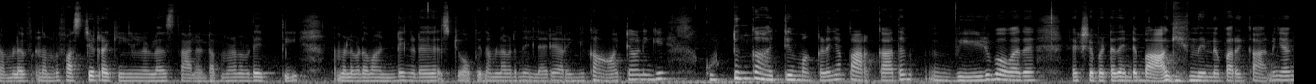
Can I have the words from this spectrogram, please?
നമ്മൾ നമ്മൾ ഫസ്റ്റ് ട്രക്കിങ്ങിലുള്ള സ്ഥലം കേട്ടോ. അപ്പോൾ നമ്മളവിടെ എത്തി നമ്മളിവിടെ വണ്ടി ഇങ്ങോട്ട് സ്റ്റോപ്പ് ചെയ്ത് നമ്മളവിടെ നിന്ന് എല്ലാവരും ഇറങ്ങി. കാറ്റാണെങ്കിൽ കൊട്ടും കാറ്റ് മക്കളെ ഞാൻ പറക്കാതെ വീഴു പോവാതെ രക്ഷപ്പെട്ടത് എന്റെ ഭാഗ്യം എന്ന് തന്നെ പറയും. കാരണം ഞാൻ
